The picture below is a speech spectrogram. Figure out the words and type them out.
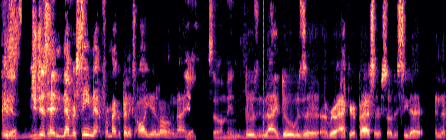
because yeah. you just had never seen that from Michael Penix all year long. Like yeah. So I mean, dude, like dude was a, a real accurate passer. So to see that in the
